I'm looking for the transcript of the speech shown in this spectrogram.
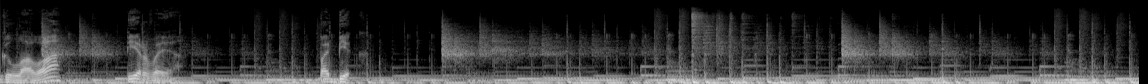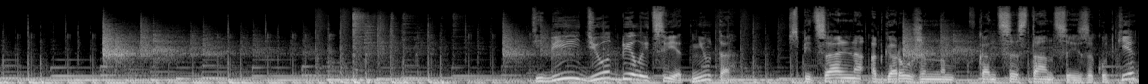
Глава первая. Побег. Тебе идет белый цвет, Нюта. В специально отгороженном в конце станции закутке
